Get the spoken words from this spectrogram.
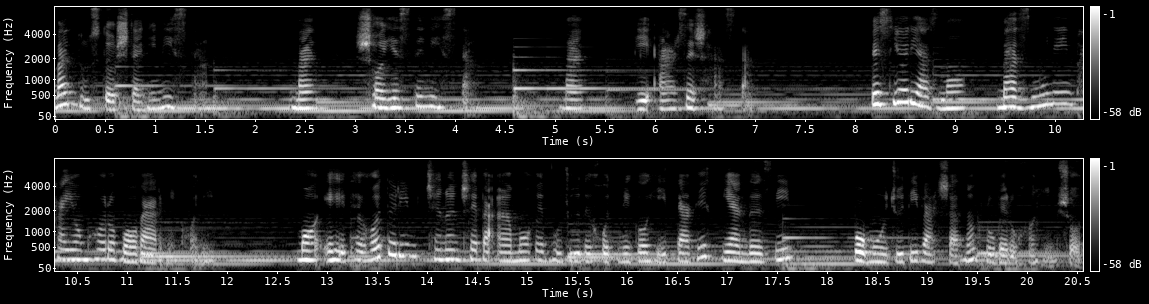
من دوست داشتنی نیستم. من شایسته نیستم. من بی ارزش هستم. بسیاری از ما مضمون این پیام ها را باور می کنیم. ما اعتقاد داریم چنانچه به اعماق وجود خود نگاهی دقیق بیاندازیم با موجودی وحشتناک روبرو خواهیم شد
